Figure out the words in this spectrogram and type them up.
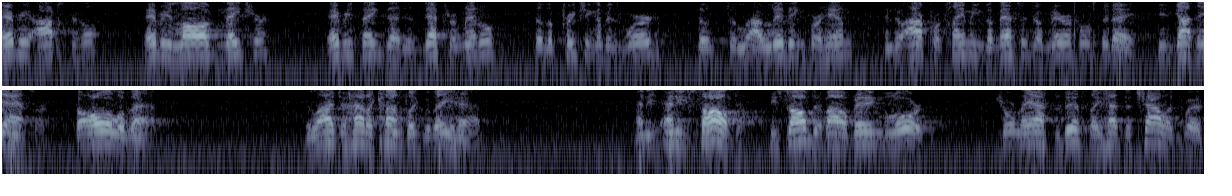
every obstacle, every law of nature, everything that is detrimental to the preaching of his word, to, to our living for him, and to our proclaiming the message of miracles today. He's got the answer to all of that. Elijah had a conflict with Ahab, and he, and he solved it. He solved it by obeying the Lord. Shortly after this, they had the challenge where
